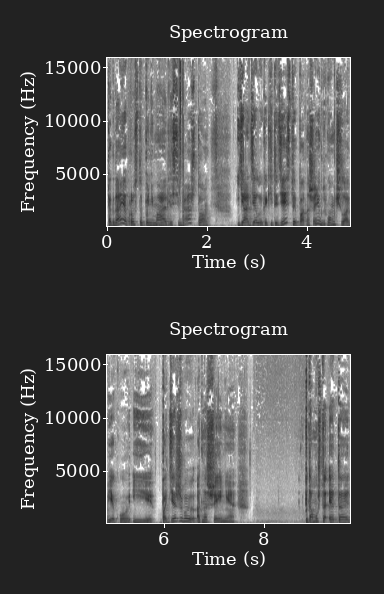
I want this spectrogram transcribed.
Тогда я просто понимаю для себя, что я делаю какие-то действия по отношению к другому человеку и поддерживаю отношения потому что это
